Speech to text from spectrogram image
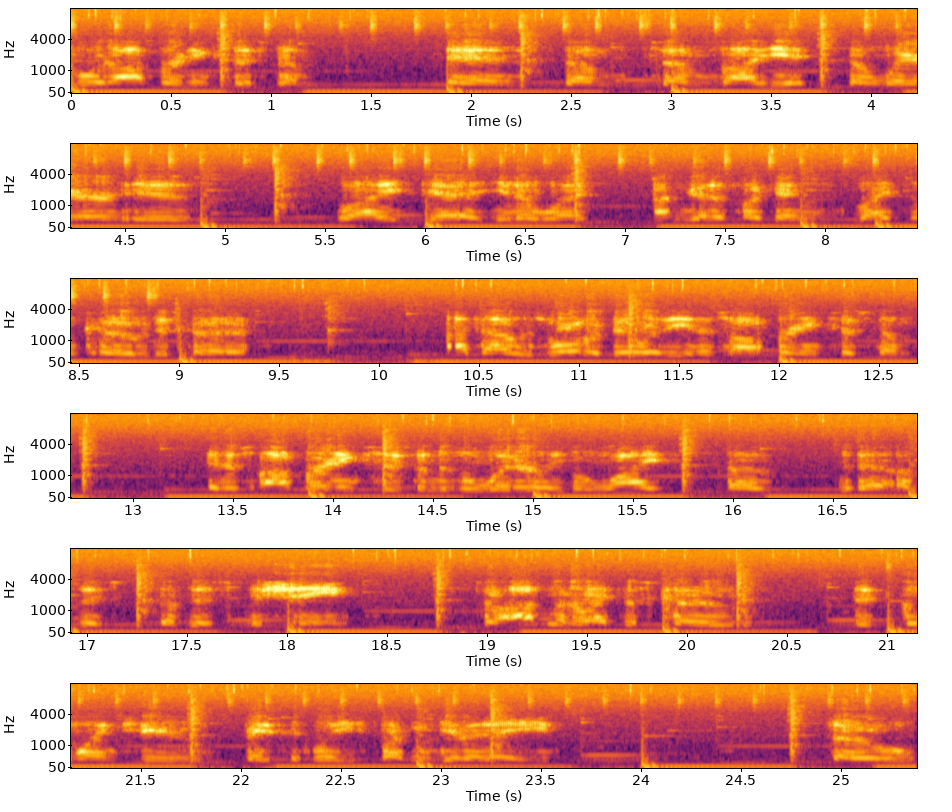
for an operating system, and some somebody somewhere is like, yeah, you know what? I'm gonna fucking write some code that's gonna. I this vulnerability in this operating system, and this operating system is literally the life of uh, of this of this machine. So I'm gonna write this code that's going to basically fucking give it aid. So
